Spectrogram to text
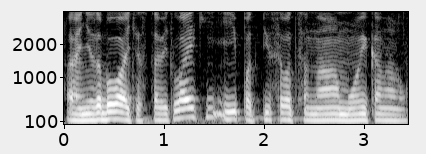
Э, не забывайте ставить лайки и подписываться на мой канал.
